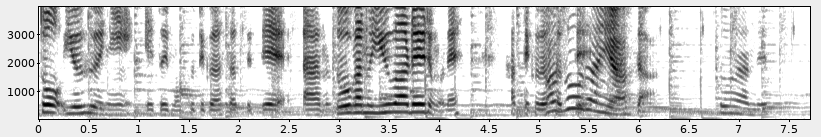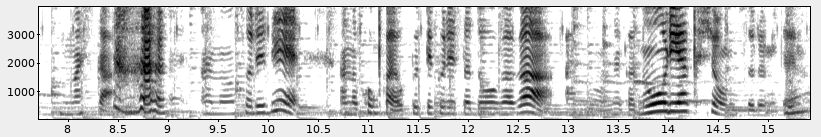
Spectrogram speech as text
という風に、えっ、と、今送ってくださってて、あの、動画の URL もね、貼ってくださっていました。そうなんです。見ました。はいあの、それで、あの、今回送ってくれた動画が、あの、なんかノーリアクションするみたいな。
